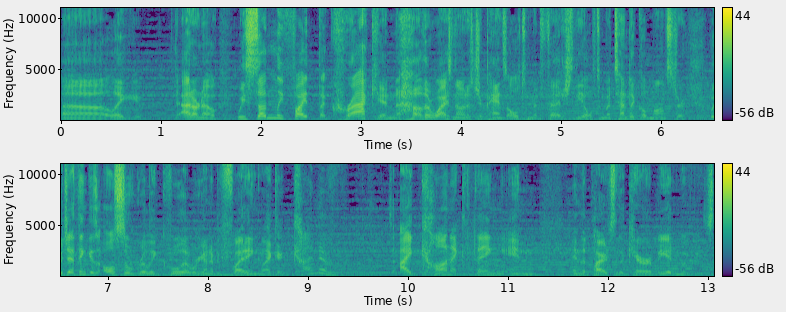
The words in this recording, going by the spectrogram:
Uh, like I don't know. We suddenly fight the Kraken, otherwise known as Japan's ultimate fetish, the ultimate tentacle monster, which I think is also really cool that we're going to be fighting like a kind of iconic thing in in the Pirates of the Caribbean movies.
